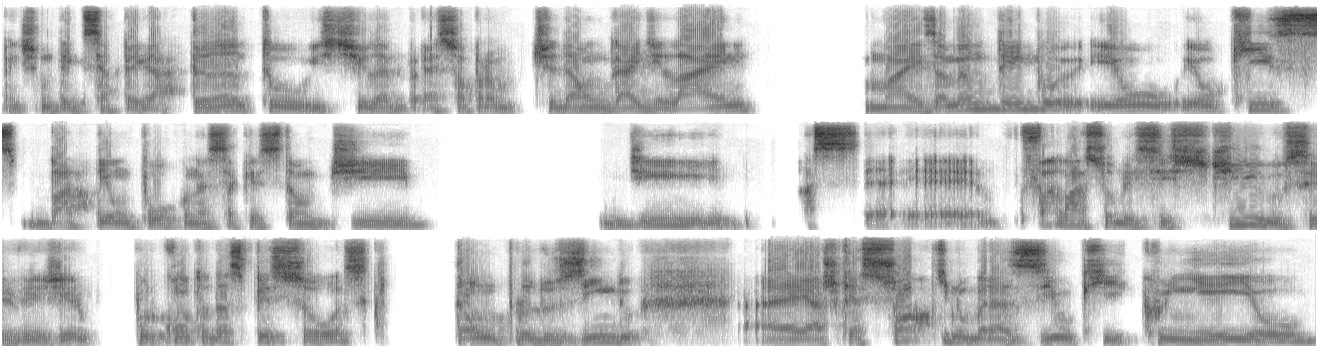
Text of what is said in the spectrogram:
A gente não tem que se apegar tanto, estilo é, é só para te dar um guideline. Mas, ao mesmo tempo, eu, eu quis bater um pouco nessa questão de, de é, falar sobre esse estilo cervejeiro por conta das pessoas que estão produzindo. É, acho que é só aqui no Brasil que Cream Ale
